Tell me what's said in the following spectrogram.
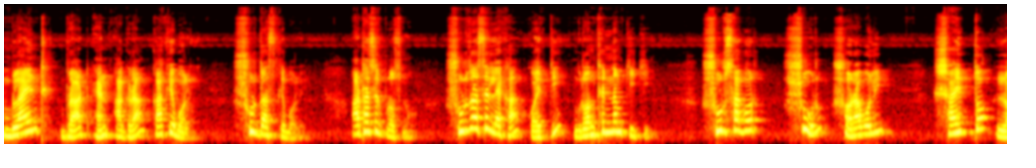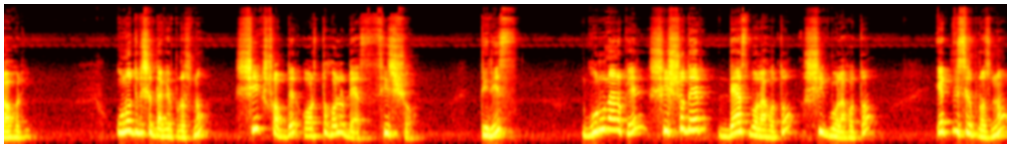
ব্লাইন্ড ব্রাড অ্যান্ড আগ্রা কাকে বলে? সুরদাসকে বলে। আঠাশের প্রশ্ন, সুরদাসের লেখা কয়েকটি গ্রন্থের নাম কি কি? সুরসাগর, সুর, সরাবলী, সাহিত্য, লহরী। উনত্রিশের দাগের প্রশ্ন শিখ শব্দের অর্থ হল ড্যাশ, শিষ্য। তিরিশ, গুরু নানকের শিষ্যদের ড্যাশ বলা হতো, শিখ বলা হতো। একত্রিশের প্রশ্ন,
